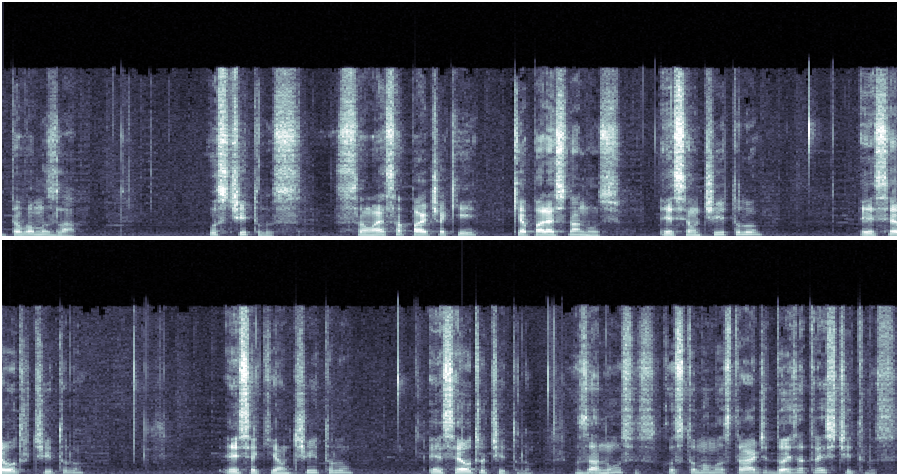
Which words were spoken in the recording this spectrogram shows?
Então vamos lá. Os títulos são essa parte aqui que aparece no anúncio. Esse é um título, esse é outro título, esse aqui é um título, esse é outro título. Os anúncios costumam mostrar de dois a três títulos,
